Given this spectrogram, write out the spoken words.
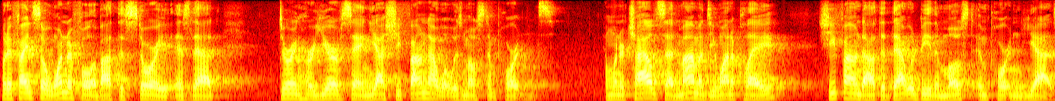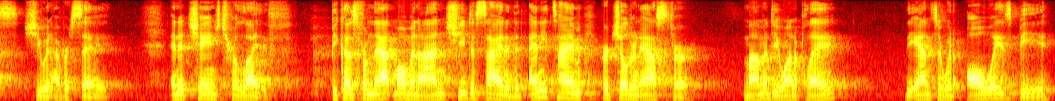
What I find so wonderful about this story is that during her year of saying yes, she found out what was most important. And when her child said, Mama, do you want to play? She found out that that would be the most important yes she would ever say. And it changed her life. Because from that moment on, she decided that anytime her children asked her, Mama, do you want to play? the answer would always be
